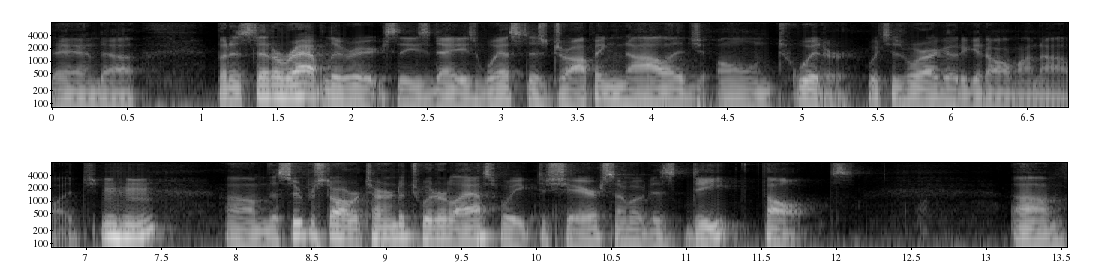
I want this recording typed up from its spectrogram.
and uh, but instead of rap lyrics these days, West is dropping knowledge on Twitter, which is where I go to get all my knowledge. Mm-hmm. Um, the superstar returned to Twitter last week to share some of his deep thoughts. Um,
